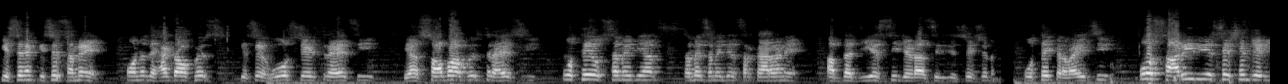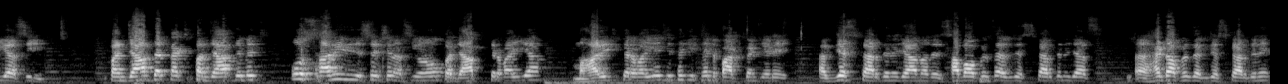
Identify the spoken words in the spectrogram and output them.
ਕਿਸੇ ਨਾ ਕਿਸੇ ਸਮੇਂ ਉਹਨਾਂ ਦੇ ਹੈੱਡ ਆਫਿਸ ਕਿਸੇ ਹੋਰ ਸਟੇਟ 'ਚ ਰਹੇ ਸੀ ਜਾਂ ਸਬ ਆਫਿਸ 'ਚ ਰਹੇ ਸੀ। ਉੱਥੇ ਉਸ ਸਮੇਂ ਦੀਆਂ, ਸਮੇਂ-ਸਮੇਂ ਦੀਆਂ ਸਰਕਾਰਾਂ ਨੇ ਆਪਦਾ ਜੀਐਸਟੀ ਜਿਹੜਾ ਸੀ ਰਜਿਸਟ੍ਰੇਸ਼ਨ ਉੱਥੇ ਕਰਵਾਈ ਸੀ। ਉਹ ਸਾਰੀ ਰਜਿਸਟ੍ਰੇਸ਼ਨ ਜਿਹੜੀ ਆ ਸੀ ਪੰਜਾਬ ਦਾ ਟੈਕਸ ਪੰਜਾਬ ਦੇ ਵਿੱਚ ਉਹ ਸਾਰੀ ਰਜਿਸਟ੍ਰੇਸ਼ਨ ਅਸੀਂ ਉਹਨੂੰ ਪੰਜਾਬ 'ਚ ਕਰਵਾਈ ਆ ਮਹਾਲੀ 'ਚ ਕਰਵਾਈ ਹੈ ਜਿੱਥੇ ਜਿੱਥੇ ਡਿਪਾਰਟਮੈਂਟ ਜਿਹੜੇ ਐਗਜ਼ਿਸਟ ਕਰਦੇ ਨੇ ਜਾਂ ਉਹਨਾਂ ਦੇ ਸਬ ਆਫਿਸ ਐਗਜ਼ਿਸਟ ਕਰਦੇ ਨੇ ਜਾਂ ਹੈੱਡ ਆਫਿਸ ਐਗਜ਼ਿਸਟ ਕਰਦੇ ਨੇ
